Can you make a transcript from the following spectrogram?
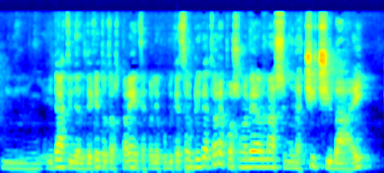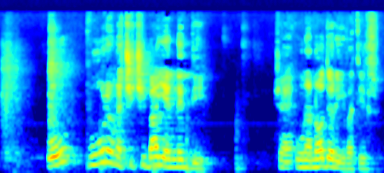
mh, i dati del decreto trasparenza, quelle pubblicazioni obbligatorie, possono avere al massimo una CC BY oppure una CC BY ND, cioè una no derivatives.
